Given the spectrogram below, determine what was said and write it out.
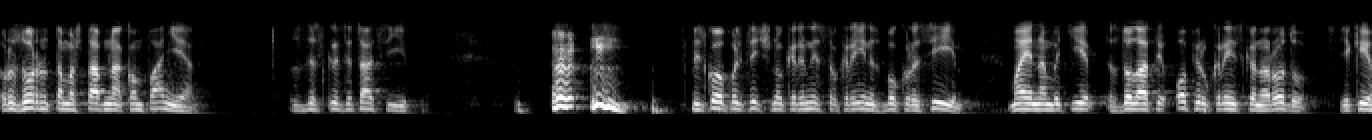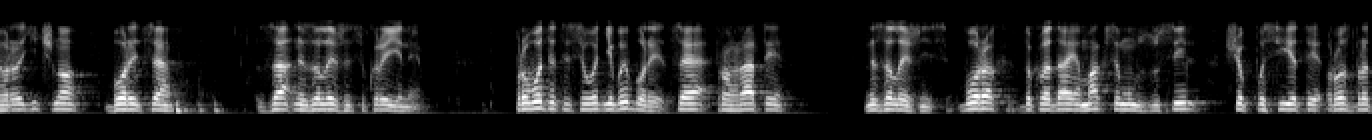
Розгорнута масштабна кампанія з дискредитації військово-політичного керівництва країни з боку Росії має на меті здолати опір українського народу, який героїчно бореться за незалежність України. Проводити сьогодні вибори це програти незалежність. Ворог докладає максимум зусиль, щоб посіяти розбрат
